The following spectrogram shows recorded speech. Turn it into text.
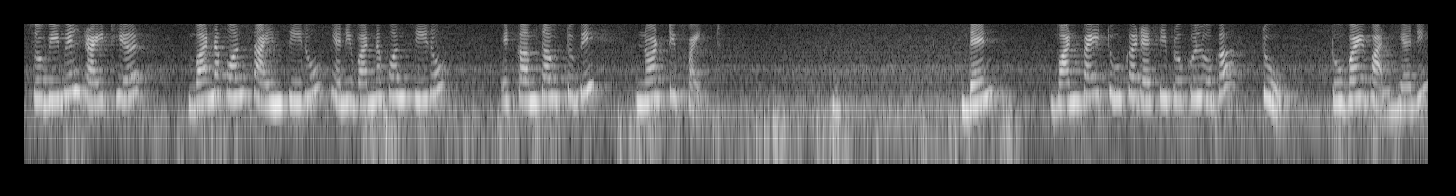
So we will write here 1 upon sine 0, yani 1 upon 0, it comes out to be not defined. Then 1 by 2 का reciprocal होगा 2, 2 by 1 यानी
